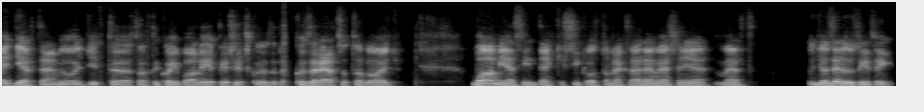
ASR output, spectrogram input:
Egyértelmű, hogy itt taktikai lépés és közel, játszott abban, hogy valamilyen szinten kisiklott a McLaren versenye, mert ugye az előző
